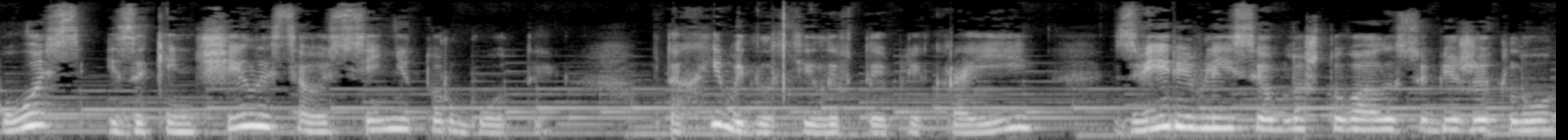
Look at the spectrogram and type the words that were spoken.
Ось і закінчилися осінні турботи. Птахи відлетіли в теплі краї, звірі в лісі облаштували собі житло,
